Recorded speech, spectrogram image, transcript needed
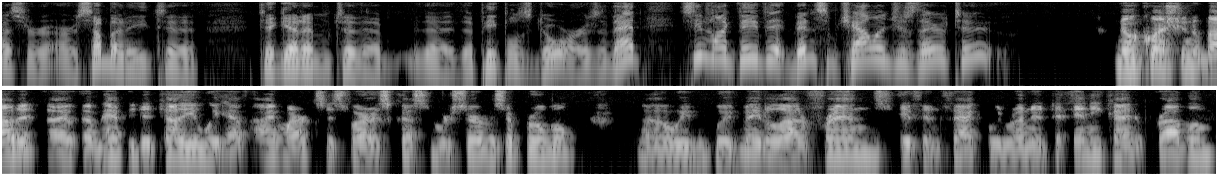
UPS or, or somebody to to get them to the, the, the people's doors. And that seems like they've been some challenges there too. No question about it. I, am happy to tell you we have high marks as far as customer service approval. Uh, we've, we've made a lot of friends. If in fact we run into any kind of problem,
